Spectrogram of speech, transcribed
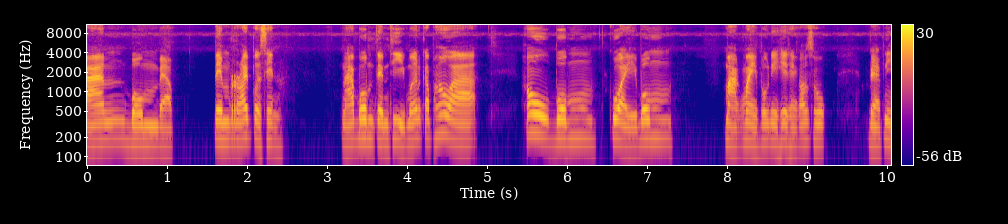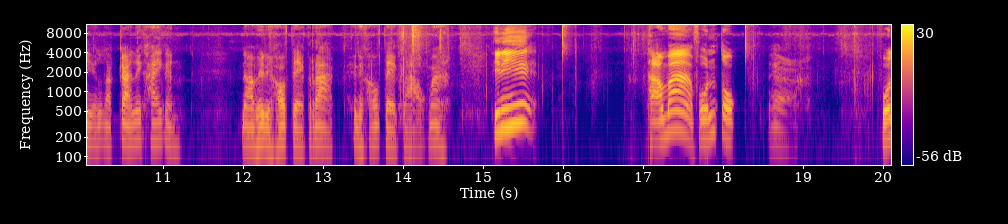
การบ่มแบบเต็มร้อยเปอร์เซ็นต์นะบ่มเต็มที่เหมือนกับเฮาว่าเฮาบ่มกล้วยบ่มหมากใหม่พวกนี้เฮ็ดให้เขาสุก แบบนี้หลักการคล้ายกันนะเพื่อให้เขาแตกรากให้เขาแตกตาออกมา ทีนี้ ถามว่าฝนตกฝน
